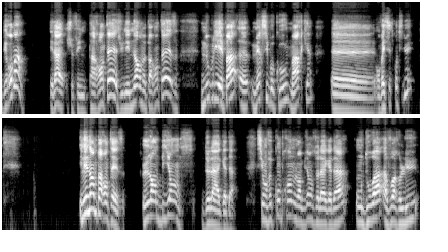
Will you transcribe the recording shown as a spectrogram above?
des Romains. Et là, je fais une parenthèse, une énorme parenthèse. N'oubliez pas, euh, merci beaucoup, Marc. Euh, on va essayer de continuer. Une énorme parenthèse. L'ambiance de la Haggadah. Si on veut comprendre l'ambiance de la Haggadah, on doit avoir lu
